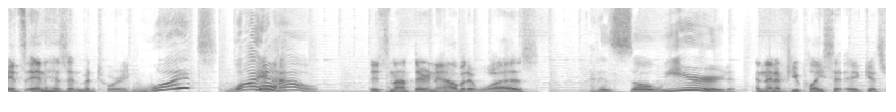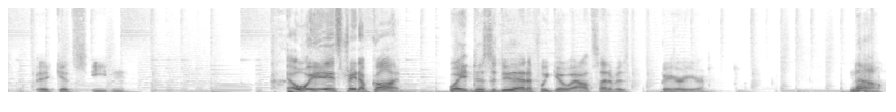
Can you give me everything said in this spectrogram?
It's in his inventory. What? Why? Yeah. How? It's not there now, but it was. That is so weird. And then if you place it, it gets it gets eaten. Oh, it's straight up gone. Wait, does it do that if we go outside of his barrier? No.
